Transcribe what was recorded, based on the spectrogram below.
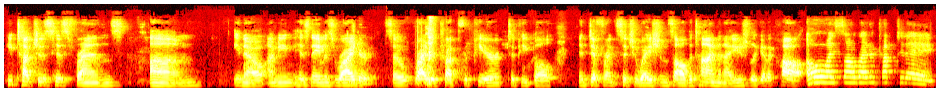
he touches his friends. Um, you know, I mean, his name is Ryder. So Ryder trucks appear to people in different situations all the time. And I usually get a call, oh, I saw a Ryder truck today.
